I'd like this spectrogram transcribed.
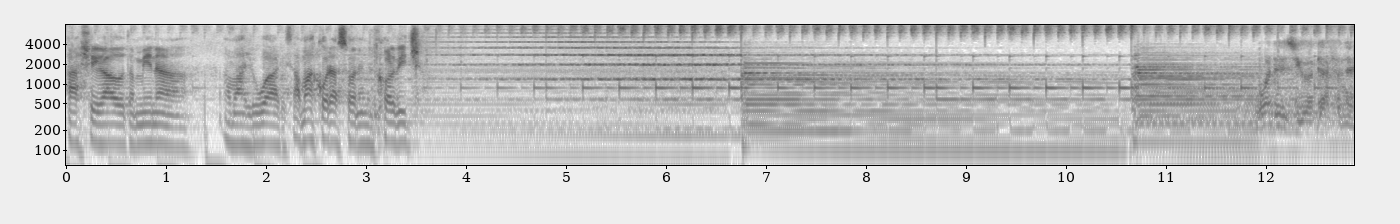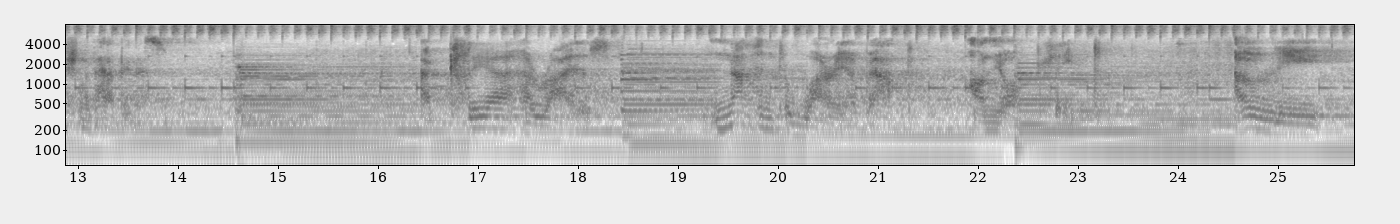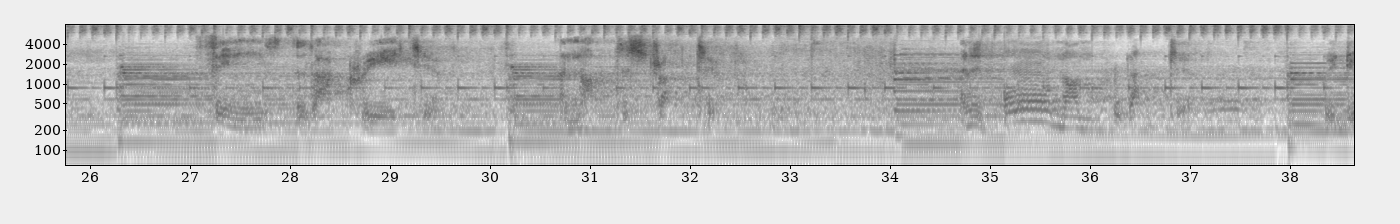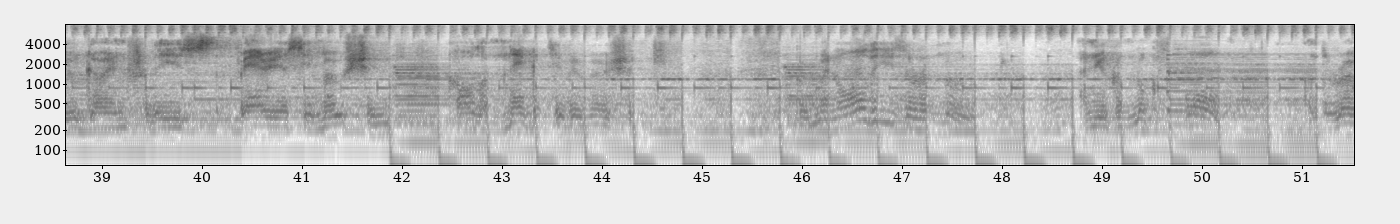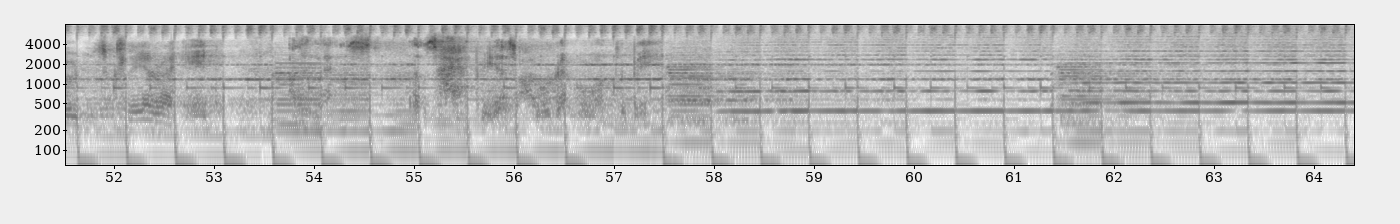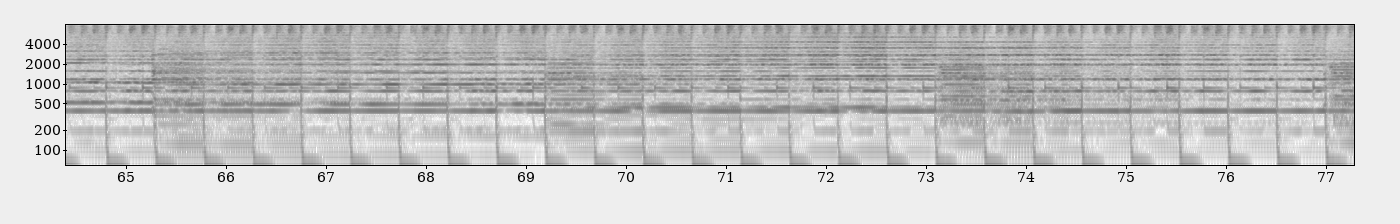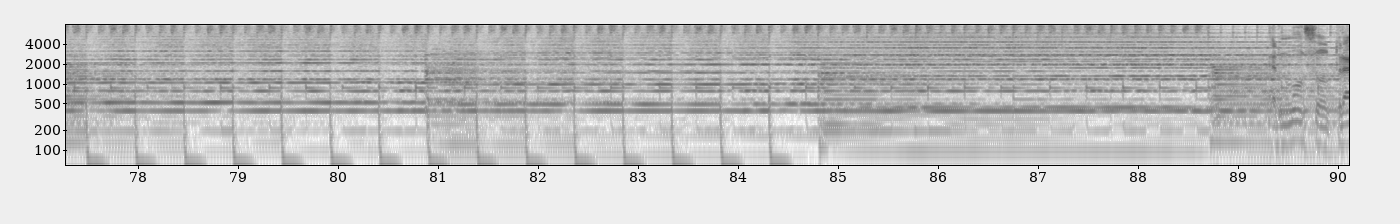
ha llegado también a, a más lugares, a más corazones, mejor dicho. Destructive. And it's all non-productive. We do go in for these various emotions, call them negative emotions. But when all these are removed and you can look forward and the road is clear ahead, I think that's as happy as I would ever want to be.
